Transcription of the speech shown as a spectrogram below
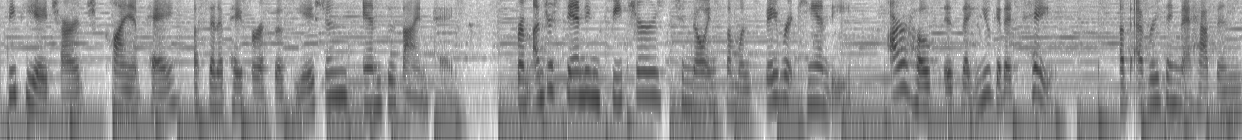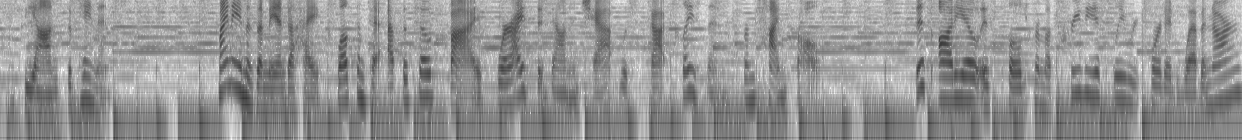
CPA Charge, ClientPay, AffiniPay for Associations, and DesignPay. From understanding features to knowing someone's favorite candy, our hope is that you get a taste of everything that happens beyond the payment. My name is Amanda Hike. Welcome to episode five, where I sit down and chat with Scott Clasen from TimeSolv. This audio is pulled from a previously recorded webinar,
